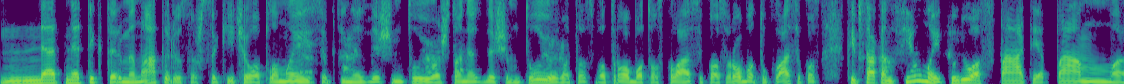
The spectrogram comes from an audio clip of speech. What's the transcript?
net ne tik Terminatorius, aš sakyčiau, aplamai 70-ųjų, 80-ųjų, va tas va robotos klasikos, robotų klasikos, kaip sakant, filmai, kuriuos statė tam e,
